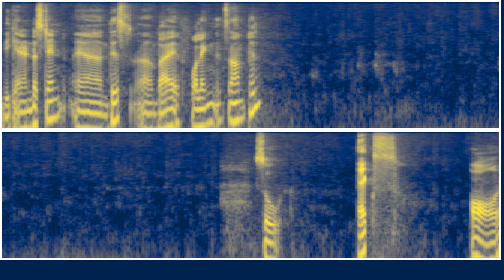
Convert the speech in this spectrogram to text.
we can understand uh, this uh, by following example. So x or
